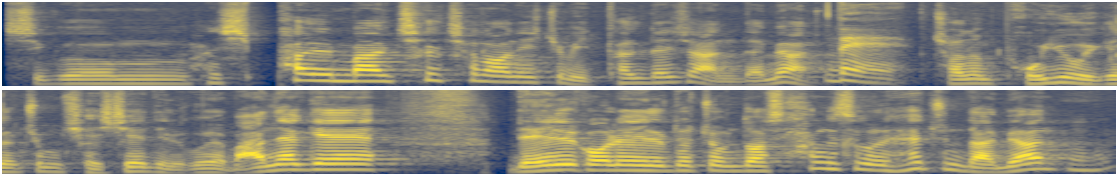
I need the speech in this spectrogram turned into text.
지금 한 18만 7천 원이 좀 이탈되지 않다면 네. 저는 보유 의견을 좀 제시해 드리고요. 만약에 내일 거래일도 좀 더 상승을 해준다면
